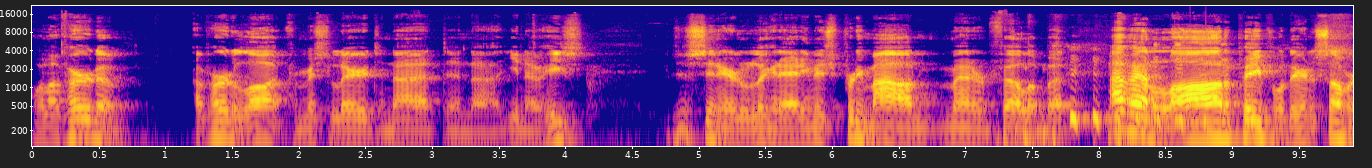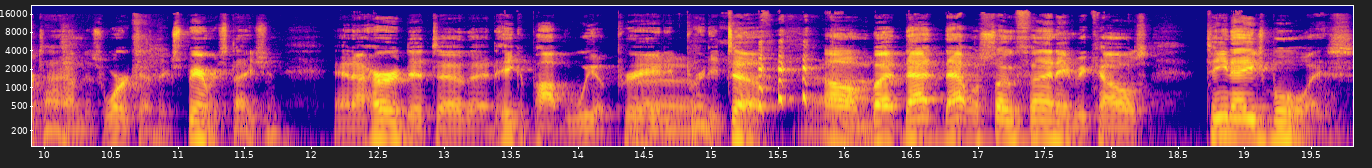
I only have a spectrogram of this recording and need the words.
Well, I've heard a, I've heard a lot from Mr. Larry tonight, and uh, you know he's just sitting here looking at him. He's a pretty mild mannered fellow, but I've had a lot of people during the summertime that's worked at the experiment station, and I heard that uh, that he could pop a whip pretty pretty tough. Um, but that that was so funny because teenage boys.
